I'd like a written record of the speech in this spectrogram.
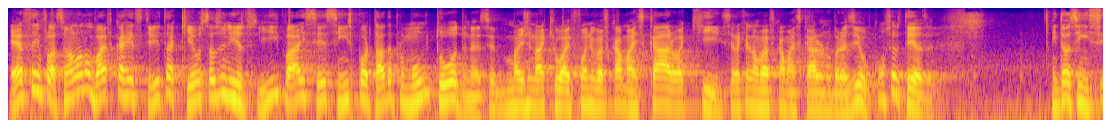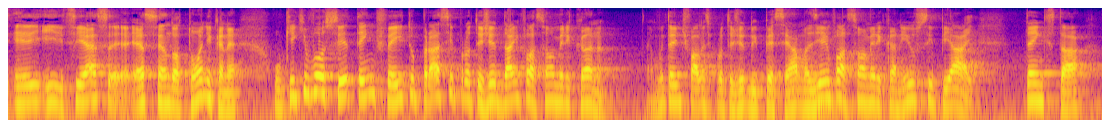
Essa inflação ela não vai ficar restrita aqui aos Estados Unidos e vai ser sim exportada para o mundo todo, né? Você imaginar que o iPhone vai ficar mais caro aqui, será que ele não vai ficar mais caro no Brasil? Com certeza. Então, assim, se, e, se essa, essa sendo a tônica, né, o que, que você tem feito para se proteger da inflação americana? Muita gente fala em se proteger do IPCA, mas e a inflação americana? E o CPI? Tem que estar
